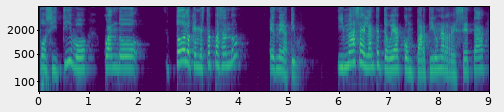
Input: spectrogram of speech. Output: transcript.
positivo cuando todo lo que me está pasando es negativo. Y más adelante te voy a compartir una receta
